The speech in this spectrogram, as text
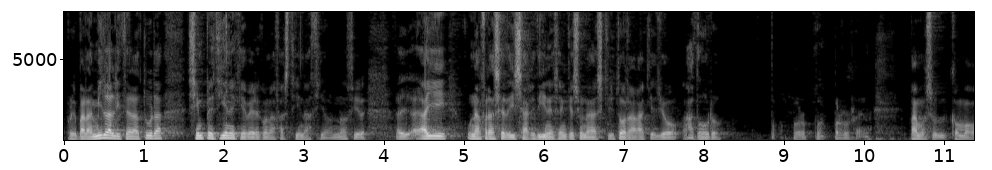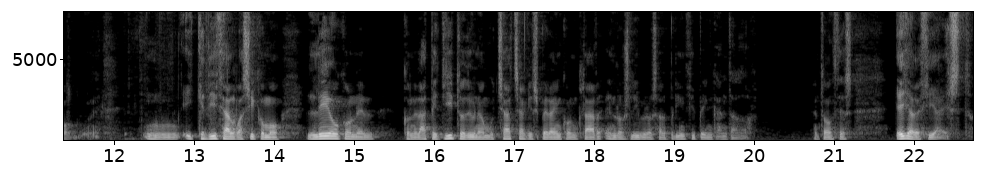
Porque para mí la literatura siempre tiene que ver con la fascinación. hay una frase de Isaac Dines en que es una escritora a la que yo adoro, vamos, como, mm, y que dice algo así como, leo con el, con el apetito de una muchacha que espera encontrar en los libros al príncipe encantador. Entonces, ella decía esto.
